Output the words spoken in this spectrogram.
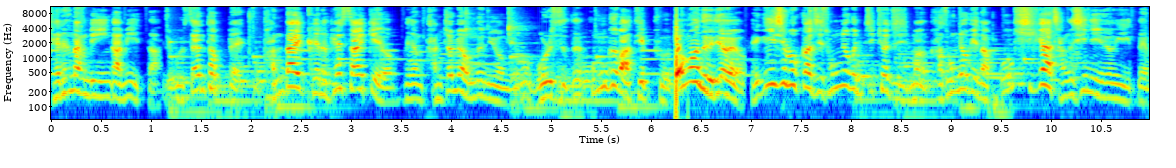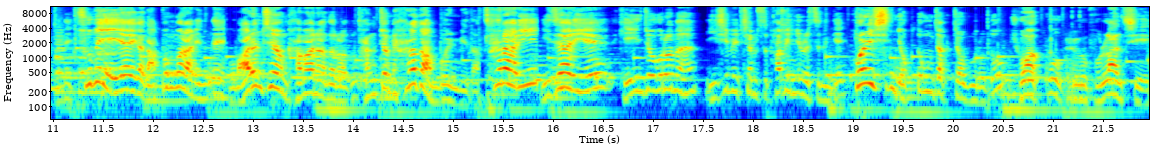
재능 낭비인 감이 있다. 그리고 센터백 반다이크는 패스할게요. 그냥 단점이 없는 유형이고 뭘 쓰든 홈그 마티프 너무 느려요. 125까지 속력은 찍혀지지만 가속력이 낮고 키가 장신이 유형이기 때문에 수비 AI가 나쁜 건 아닌데 뭐 마른 체형 감안하더라도 장점이 하나도 안 보입니다. 차라리 이 자리에 개인적으로는 21챔스 파비뉴를 쓰는 게 훨씬 역동작적으로도 좋았고 그리고 볼란치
